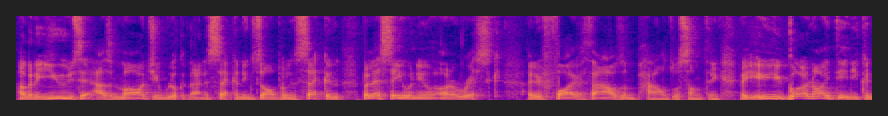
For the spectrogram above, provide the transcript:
I'm going to use it as margin. We'll look at that in a second example in a second. But let's say you're on a risk and you're £5,000 or something, you've got an idea and you can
